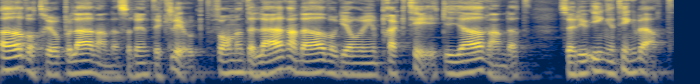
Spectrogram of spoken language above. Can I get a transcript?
övertro på lärande så det är inte klokt. För om inte lärande övergår i en praktik, i görandet, så är det ju ingenting värt.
